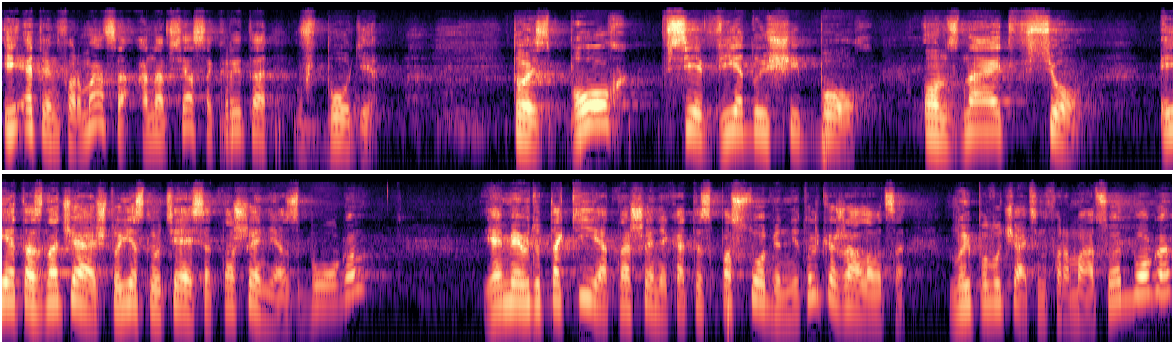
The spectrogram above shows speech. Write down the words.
И эта информация, она вся сокрыта в Боге. То есть Бог, всеведущий Бог, Он знает все. И это означает, что если у тебя есть отношения с Богом, я имею в виду такие отношения, когда ты способен не только жаловаться, но и получать информацию от Бога,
